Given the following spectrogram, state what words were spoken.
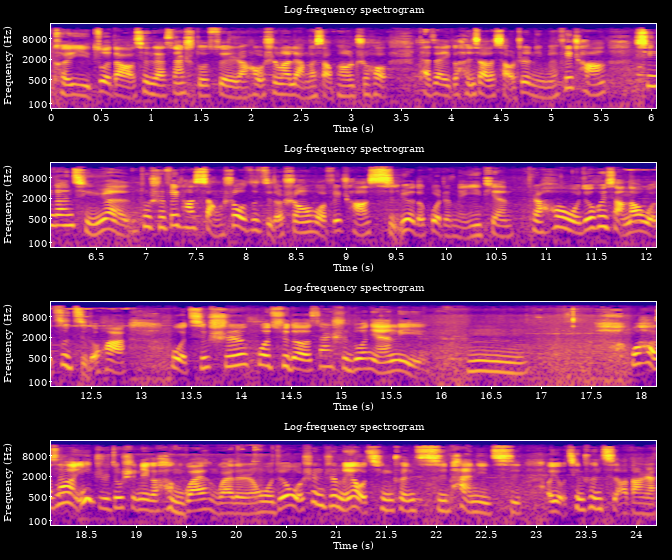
可以做到现在三十多岁，然后生了两个小朋友之后，他在一个很小的小镇里面，非常心甘情愿，就是非常享受自己的生活，非常喜悦的过着每一。天，然后我就会想到我自己的话，我其实过去的三十多年里，嗯，我好像一直就是那个很乖很乖的人。我觉得我甚至没有青春期叛逆期，呃，有青春期啊，当然，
